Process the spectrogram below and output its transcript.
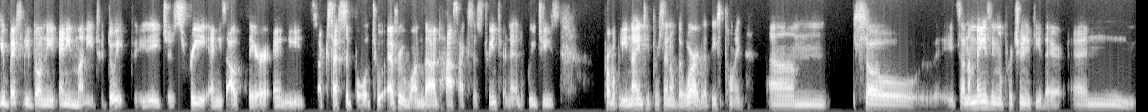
you basically don't need any money to do it. It's just free and it's out there and it's accessible to everyone that has access to internet which is probably 90% of the world at this point. Um, so it's an amazing opportunity there. And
